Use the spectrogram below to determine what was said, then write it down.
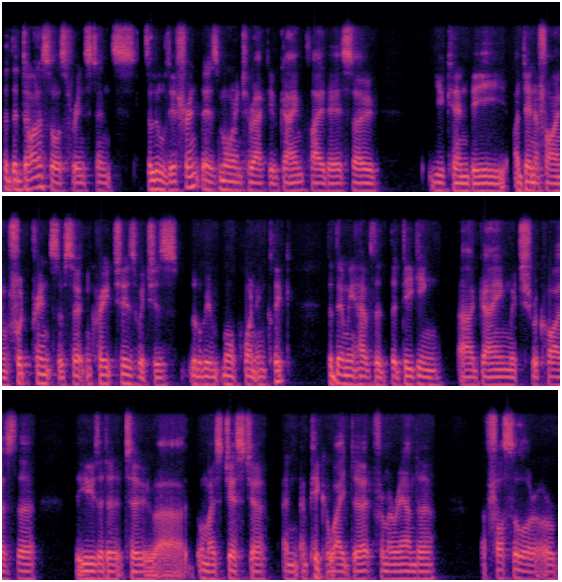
But the dinosaurs, for instance, it's a little different. There's more interactive gameplay there. So you can be identifying footprints of certain creatures, which is a little bit more point and click. But then we have the, the digging uh, game, which requires the the user to, to uh, almost gesture and, and, pick away dirt from around a, a fossil or, or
